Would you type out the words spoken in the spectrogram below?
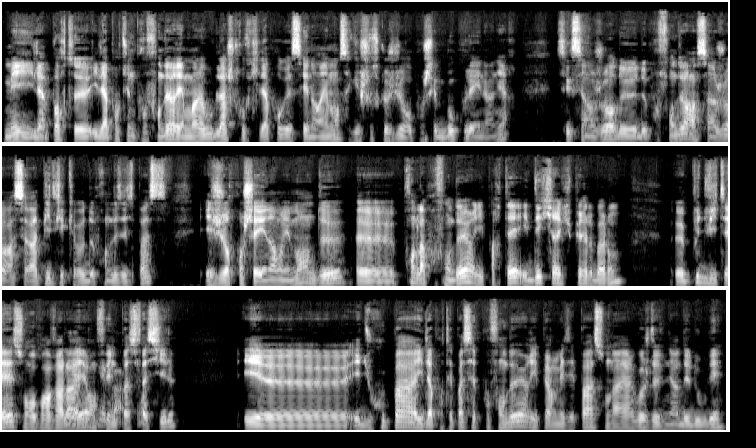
Mais il apporte, il apporte une profondeur et moi où là je trouve qu'il a progressé énormément, c'est quelque chose que je lui reprochais beaucoup l'année dernière, c'est que c'est un joueur de, de profondeur, hein, c'est un joueur assez rapide qui est capable de prendre les espaces. Et je lui reprochais énormément de euh, prendre la profondeur, il partait et dès qu'il récupérait le ballon, euh, plus de vitesse, on repart vers l'arrière, on fait une passe facile et, euh, et du coup, pas, il apportait pas cette profondeur, il permettait pas à son arrière gauche de venir dédoubler.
